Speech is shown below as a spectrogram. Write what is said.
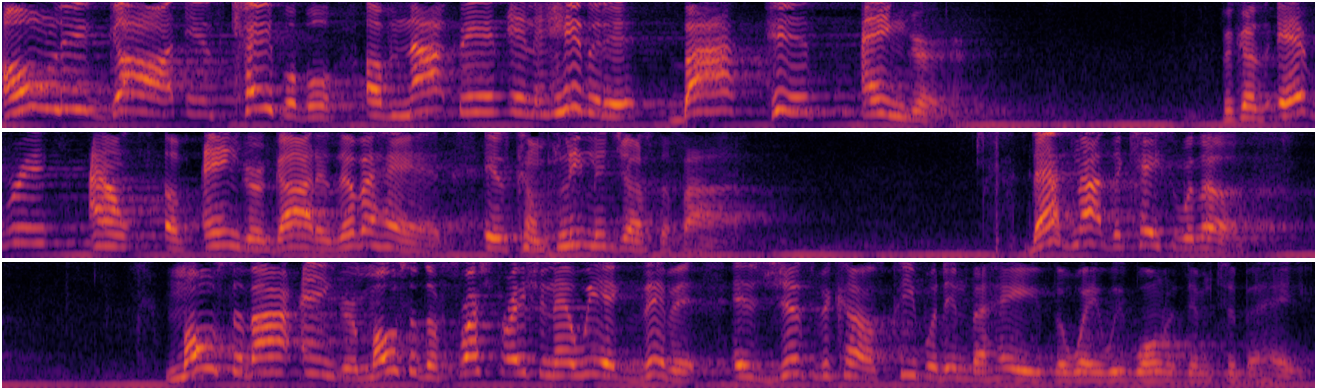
Only God is capable of not being inhibited by his anger. Because every ounce of anger God has ever had is completely justified. That's not the case with us. Most of our anger, most of the frustration that we exhibit is just because people didn't behave the way we wanted them to behave.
